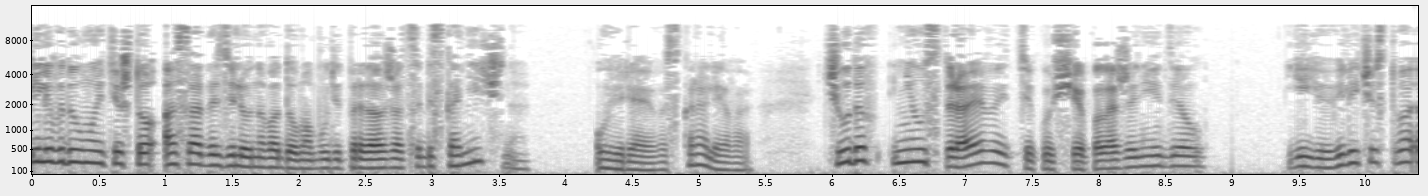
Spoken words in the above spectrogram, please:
Или вы думаете, что осада Зеленого дома будет продолжаться бесконечно? Уверяю вас, королева, Чудов не устраивает текущее положение дел. Ее Величество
